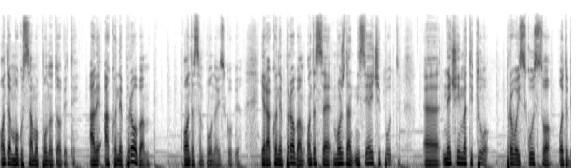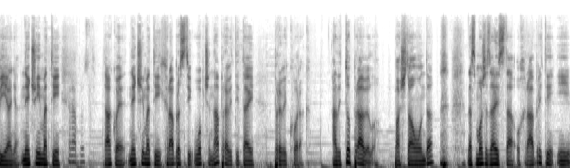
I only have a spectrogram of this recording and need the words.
onda mogu samo puno dobiti. Ali ako ne probam, onda sam puno izgubio. Jer ako ne probam, onda se možda ni sljedeći put e, neću imati tu prvo iskustvo odbijanja. Neću imati... Hrabrosti. Tako je. Neću imati hrabrosti uopće napraviti taj prvi korak. Ali to pravilo, pa šta onda, nas može zaista ohrabriti i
